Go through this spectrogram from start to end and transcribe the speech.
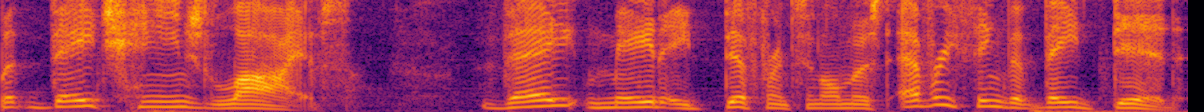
but they changed lives. They made a difference in almost everything that they did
